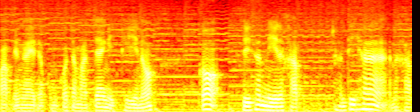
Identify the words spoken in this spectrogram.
ปรับยังไงเดี๋ยวผมก็จะมาแจ้งอีกทีเนาะก็ซีซั่นนี้นะครับชั้นที่5นะครับ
